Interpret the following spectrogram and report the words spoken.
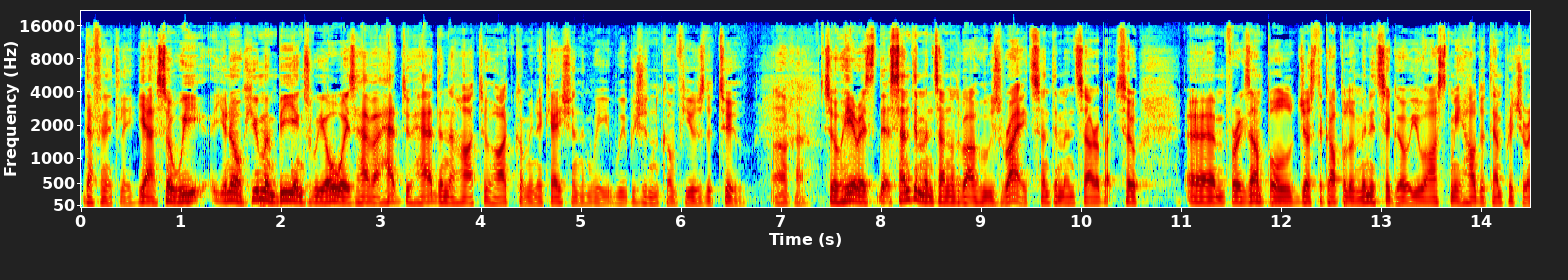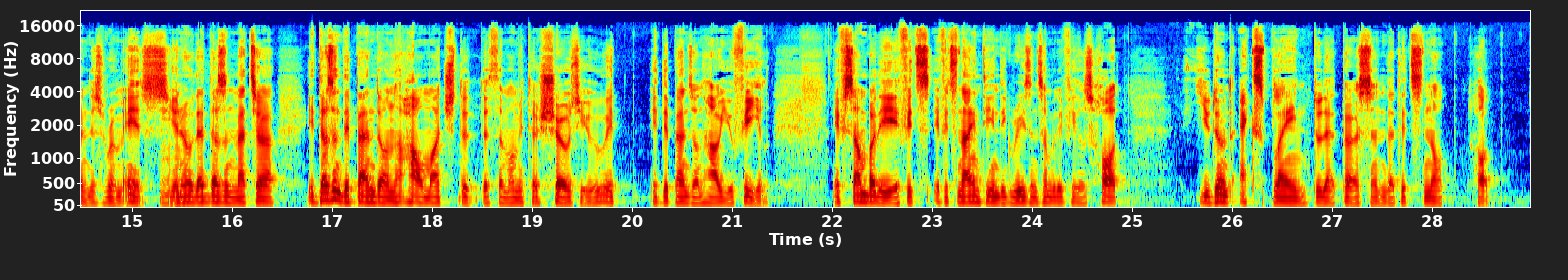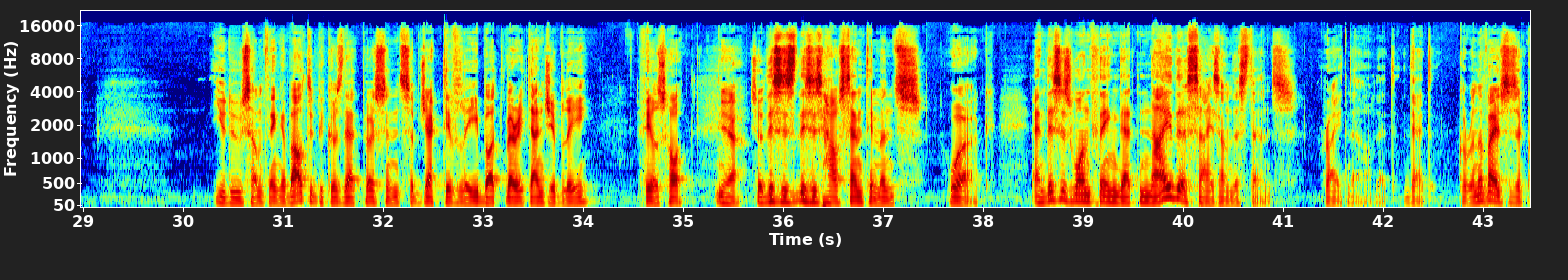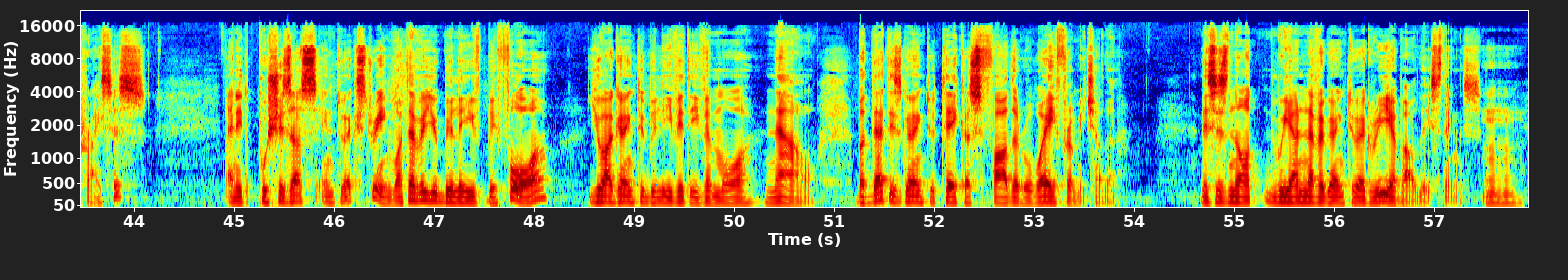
definitely. Yeah. So we, you know, human beings, we always have a head-to-head and a heart-to-heart communication, and we, we, we shouldn't confuse the two. Okay. So here is the sentiments are not about who's right. Sentiments are about. So, um, for example, just a couple of minutes ago, you asked me how the temperature in this room is. You know, that doesn't matter. It doesn't depend on how much the, the thermometer shows you. It it depends on how you feel. If somebody, if it's if it's 19 degrees and somebody feels hot, you don't explain to that person that it's not. You do something about it because that person subjectively, but very tangibly, feels hot. Yeah. So this is this is how sentiments work, and this is one thing that neither side understands right now. That that coronavirus is a crisis, and it pushes us into extreme. Whatever you believe before, you are going to believe it even more now. But that is going to take us farther away from each other. This is not. We are never going to agree about these things. Mm-hmm.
